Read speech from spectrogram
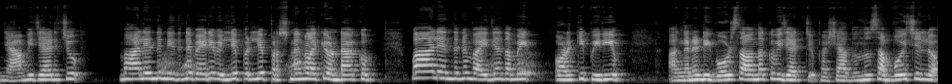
ഞാൻ വിചാരിച്ചു ബാലേന്ദ്രൻ ഇതിന്റെ പേര് വലിയ വലിയ പ്രശ്നങ്ങളൊക്കെ ഉണ്ടാക്കും. ബാലേന്ദ്രനും വൈദ്യൻ തമ്മിൽ ഉടക്കി പിരിയും. അങ്ങനെ ഡിവോഴ്സ് ആവുന്നൊക്കെ വിചാരിച്ചു. പക്ഷെ അതൊന്നും സംഭവിച്ചില്ലോ.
